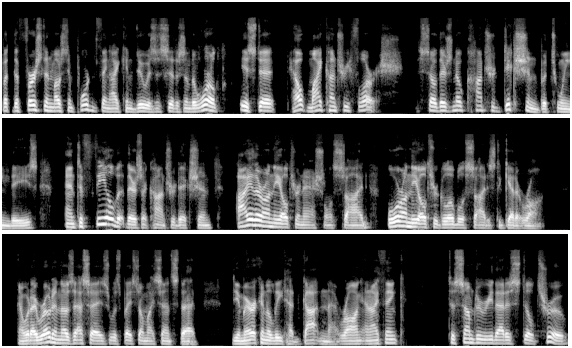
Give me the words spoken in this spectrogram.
But the first and most important thing I can do as a citizen of the world is to help my country flourish. So there's no contradiction between these. And to feel that there's a contradiction, either on the ultranationalist side or on the ultra globalist side, is to get it wrong. And what I wrote in those essays was based on my sense that the American elite had gotten that wrong. And I think to some degree that is still true.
